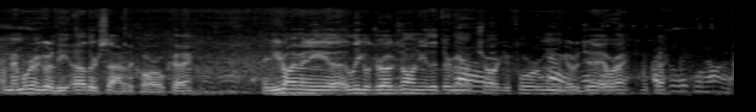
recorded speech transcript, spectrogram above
I mean, we're gonna go to the other side of the car, okay? And you don't have any uh, illegal drugs on you that they're gonna No. charge you for when we go to jail, right? Okay. Absolutely not.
